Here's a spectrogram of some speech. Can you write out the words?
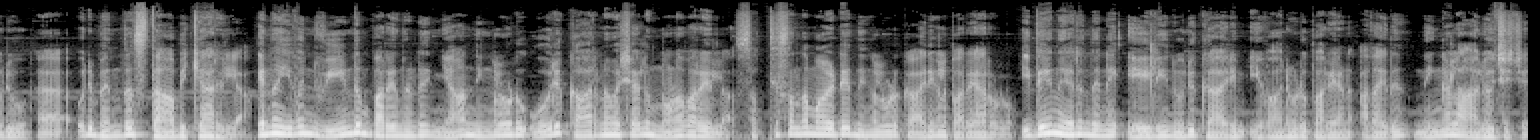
ഒരു ഒരു ബന്ധം സ്ഥാപിക്കാറില്ല. എന്നാൽ ഇവൻ വീണ്ടും പറയുന്നുണ്ട് ഞാൻ നിങ്ങളോട് ഒരു കാരണവശാലും നുണ പറയില്ല. സത്യസന്ധമായിട്ടേ നിങ്ങളോട് കാര്യങ്ങൾ പറയാറുള്ളൂ. ഇതേ നേരം തന്നെ ഏലിയൻ ഒരു കാര്യം ഇവാനോട് പറയാണ്. അതായത് നിങ്ങൾ ആലോചിച്ച്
